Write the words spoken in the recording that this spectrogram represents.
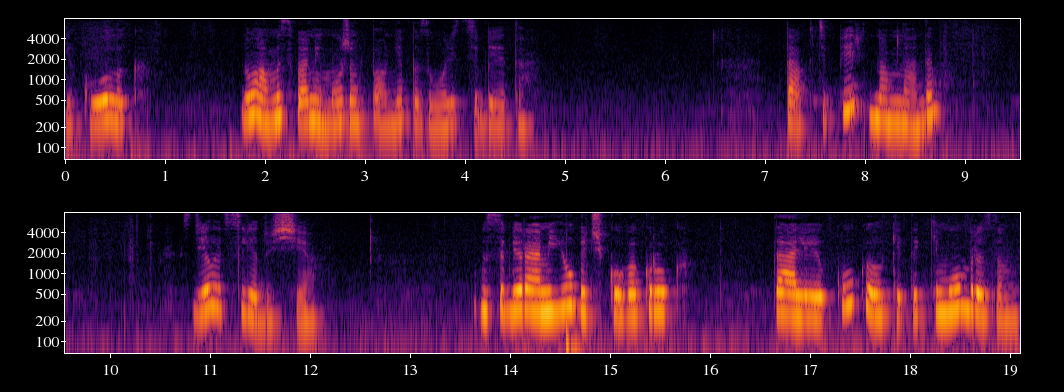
иголок. Ну, а мы с вами можем вполне позволить себе это. Так, теперь нам надо сделать следующее. Мы собираем юбочку вокруг талии куколки таким образом,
